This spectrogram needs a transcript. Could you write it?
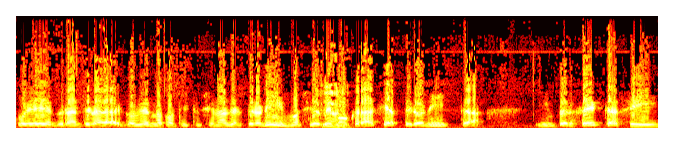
fue durante el gobierno constitucional del peronismo, o sea, democracia peronista, imperfecta sí,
